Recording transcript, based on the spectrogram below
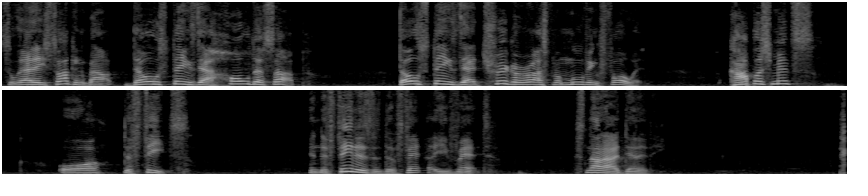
So that he's talking about those things that hold us up, those things that trigger us from moving forward, accomplishments or defeats. And defeat is an event. It's not our identity.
